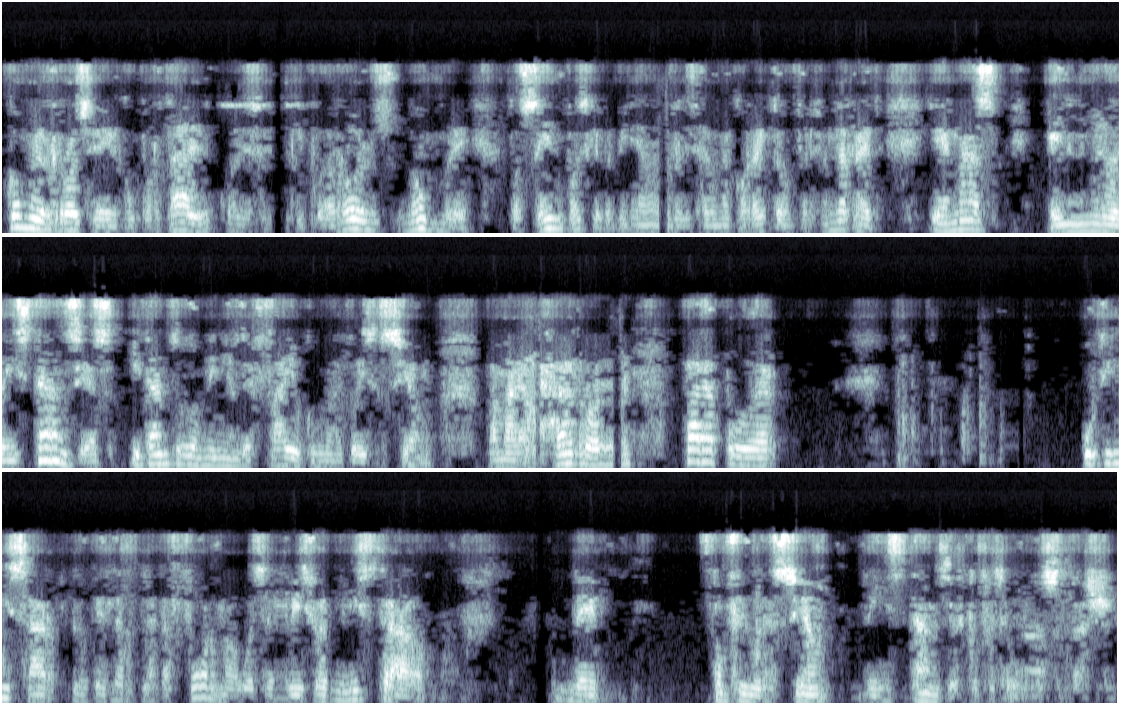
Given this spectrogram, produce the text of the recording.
cómo el rol se debe comportar, cuál es el tipo de rol, su nombre, los endpoints que permitirán realizar una correcta configuración de red y además el número de instancias y tantos dominios de fallo como de actualización para manejar el rol para poder utilizar lo que es la plataforma o el servicio administrado de configuración de instancias que ofrece Windows Flash.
